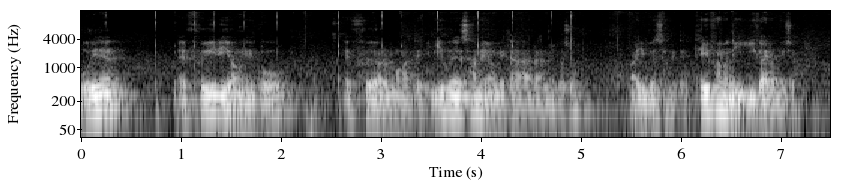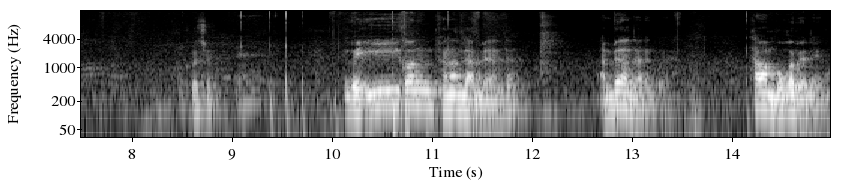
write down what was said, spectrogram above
우리는 f1이 0이고 f에 얼마가 돼? 2분의 3이 0이다라는 거죠. 아 2분의 3이 돼. 대입하면 2가 0이죠. 그렇죠? 그러니까 이건 변한다 안 변한다? 안 변한다는 거야. 다만 뭐가 변해요?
